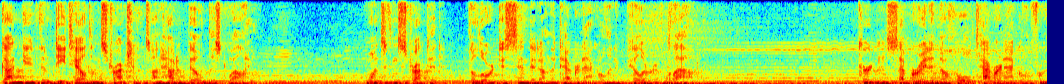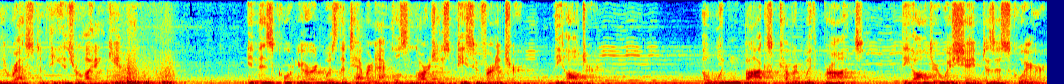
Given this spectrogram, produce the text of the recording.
God gave them detailed instructions on how to build this dwelling. Once constructed, the Lord descended on the tabernacle in a pillar of cloud. Curtains separated the whole tabernacle from the rest of the Israelite encampment. In this courtyard was the tabernacle's largest piece of furniture, the altar. A wooden box covered with bronze, the altar was shaped as a square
